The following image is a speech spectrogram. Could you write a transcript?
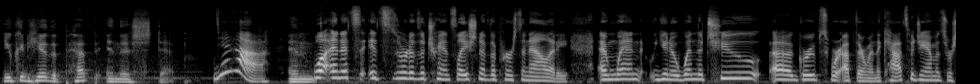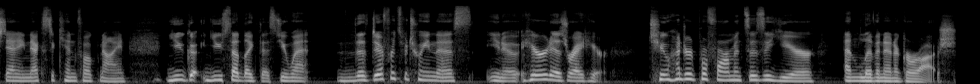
You could hear the pep in their step. Yeah. And Well, and it's it's sort of the translation of the personality. And when you know when the two uh, groups were up there, when the Cat's Pajamas were standing next to Kinfolk Nine, you go, you said like this. You went the difference between this. You know, here it is right here: two hundred performances a year and living in a garage.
